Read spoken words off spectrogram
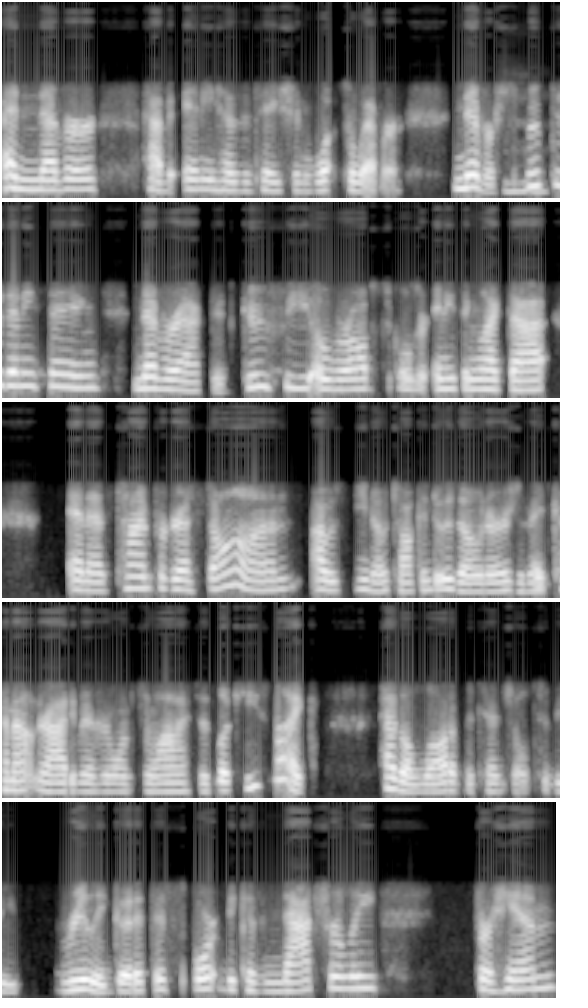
and never have any hesitation whatsoever. Never mm-hmm. spooked at anything, never acted goofy over obstacles or anything like that. And as time progressed on, I was, you know, talking to his owners and they'd come out and ride him every once in a while. I said, look, he's like, has a lot of potential to be really good at this sport because naturally for him,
